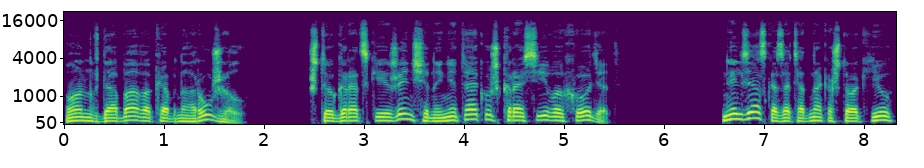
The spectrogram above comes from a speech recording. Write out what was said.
он вдобавок обнаружил, что городские женщины не так уж красиво ходят. Нельзя сказать, однако, что Акью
